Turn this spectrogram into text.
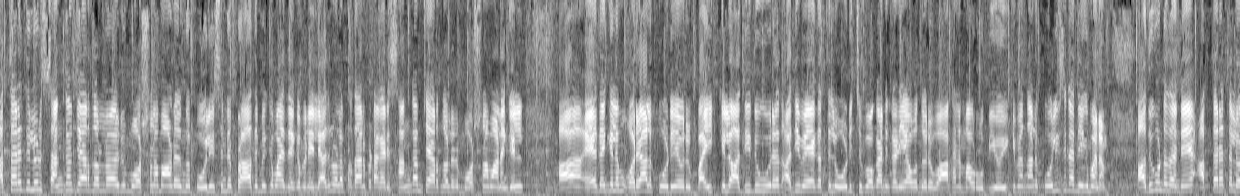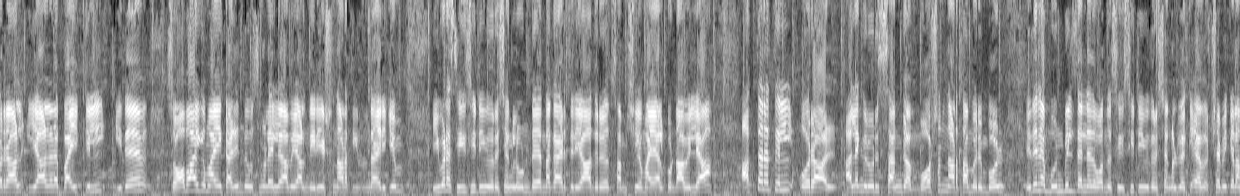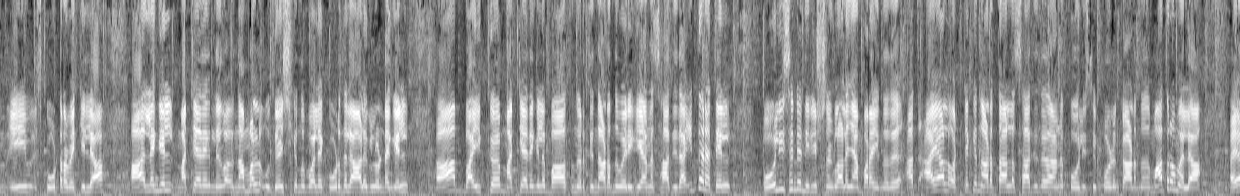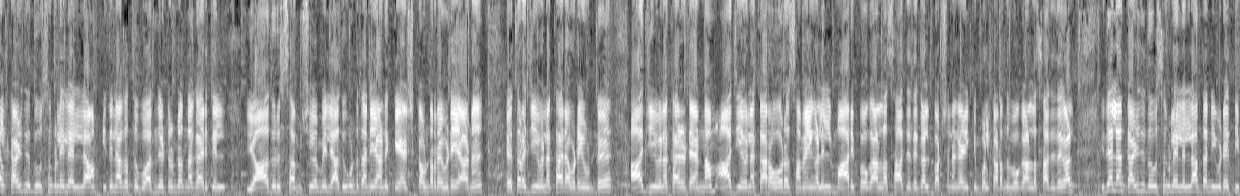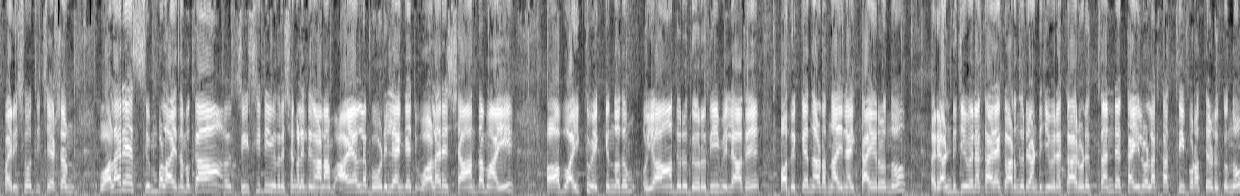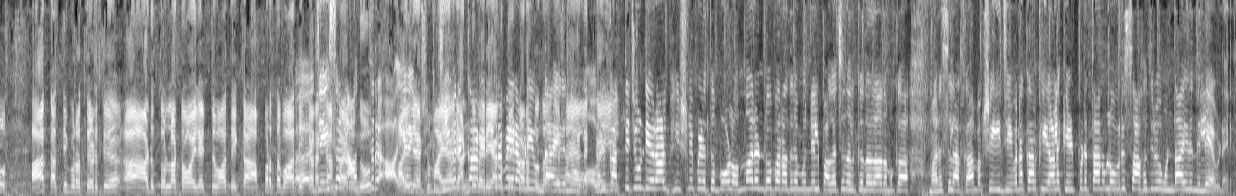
അത്തരത്തിലൊരു സംഘം ചേർന്നുള്ള ഒരു മോഷണമാണ് എന്ന് പോലീസിന്റെ പ്രാഥമികമായ നിഗമനമില്ല അതിനുള്ള പ്രധാനപ്പെട്ട കാര്യം സംഘം ചേർന്നുള്ള ഒരു മോഷണമാണെങ്കിൽ ആ ഏതെങ്കിലും ഒരാൾ കൂടിയ ഒരു ബൈക്കിലോ അതിദൂര അതിവേഗത്തിൽ ഓടിച്ചു പോകാൻ കഴിയാവുന്ന ഒരു വാഹനം അവർ ഉപയോഗിക്കുമെന്നാണ് പോലീസിന്റെ നിഗമനം. അതുകൊണ്ട് തന്നെ അത്തരത്തിൽ ഒരാൾ ഇയാളുടെ ബൈക്കിൽ ഇതേ സ്വാഭാവികമായി കഴിഞ്ഞ ദിവസങ്ങളിലെല്ലാം ഇയാൾ നിരീക്ഷണം നടത്തിയിട്ടുണ്ടായിരിക്കും. ഇവിടെ സി സി ടി വി ദൃശ്യങ്ങളുണ്ട് എന്ന കാര്യത്തിൽ യാതൊരു സംശയവും അയാൾക്കുണ്ടാവില്ല. അത്തരത്തിൽ ഒരാൾ അല്ലെങ്കിൽ ഒരു സംഘം മോഷണം നടത്താൻ വരുമ്പോൾ ഇതിന് മുൻപിൽ തന്നെ വന്ന് സി സി ടി വി ദൃശ്യങ്ങൾ ക്ഷമിക്കണം ഈ സ്കൂട്ടർ വെക്കില്ല. അല്ലെങ്കിൽ മറ്റേതെങ്കിലും നമ്മൾ ഉദ്ദേശിക്കുന്ന പോലെ കൂടുതൽ ആളുകളുണ്ടെങ്കിൽ ആ ബൈക്ക് മറ്റേതെങ്കിലും ഭാഗത്ത് നിർത്തി നടന്നു വരികയാണ് സാധ്യത. ഇത്തരത്തിൽ പോലീസിന്റെ നിരീക്ഷണങ്ങളാണ് ഞാൻ പറയുന്നത്. അത് അയാൾ ഒറ്റയ്ക്ക് നടത്താനുള്ള സാധ്യതയാണ് പോലീസ് ഇപ്പോഴും കാണുന്നത്. മാത്രമല്ല അയാൾ കഴിഞ്ഞ ദിവസങ്ങളിലെല്ലാം ഇതിനകത്ത് വന്നിട്ടുണ്ടെന്ന കാര്യത്തിൽ യാതൊരു സംശയവുമില്ല. അതുകൊണ്ട് തന്നെയാണ് ക്യാഷ് കൗണ്ടർ എവിടെയാണ്? എത്ര ജീവനക്കാർ അവിടെയുണ്ട്? ആ ജീവനക്കാരുടെ എണ്ണം ആ ജീവനക്കാർ ഓരോ സമയങ്ങളിൽ മാറിപ്പോകാനുള്ള സാധ്യതകൾ ഭക്ഷണം കഴിക്കുമ്പോൾ കടന്നു പോകാനുള്ള സാധ്യതകൾ ഇതെല്ലാം കഴിഞ്ഞ ദിവസങ്ങളിലെല്ലാം തന്നെ ഇവിടെ എത്തി പരിശോധിച്ച ശേഷം വളരെ സിമ്പിളായി നമുക്ക് ആ സി സി ടി വി ദൃശ്യങ്ങളിൽ കാണാം. അയാളുടെ ബോഡി ലാംഗ്വേജ് വളരെ ശാന്തമായി ആ ബൈക്ക് വെക്കുന്നതും യാതൊരു ധൃതിയുമില്ലാതെ പതുക്കെ നടന്ന് അതിനായി കയറുന്നു. രണ്ട് ജീവനക്കാരെ കാണുന്നു. രണ്ട് ജീവനക്കാരോട് തന്റെ കയ്യിലുള്ള കത്തി പുറത്തെടുക്കുന്നു. ആ കത്തി പുറത്തെടുത്ത് ആ അടുത്തുള്ള ടോയ്ലറ്റിന് ഭാഗത്തേക്ക് അപ്പുറത്തെ ഭാഗത്തേക്ക് അത്ര അതിനുശേഷം അയാൾ ജീവനക്കാർ രണ്ടുപേരെ എത്ര പേർ അകത്തേക്ക് അവിടെ കടക്കുന്നു അതിനുശേഷം ഉണ്ടായിരുന്നു അയാളുടെ ഒരു കത്തി ചൂണ്ടി ഒരാൾ ഭീഷണിപ്പെടുത്തുമ്പോൾ ഒന്നോ രണ്ടോ പേർ അതിന് മുന്നിൽ പകച്ചു നിൽക്കുന്നത് നമുക്ക് മനസ്സിലാക്കാം. പക്ഷേ ഈ ജീവനക്കാർക്ക് ഇയാളെ കീഴ്പ്പെടുത്താനുള്ള ഒരു സാഹചര്യവും ഉണ്ടായിരുന്നില്ലേ അവിടെ?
